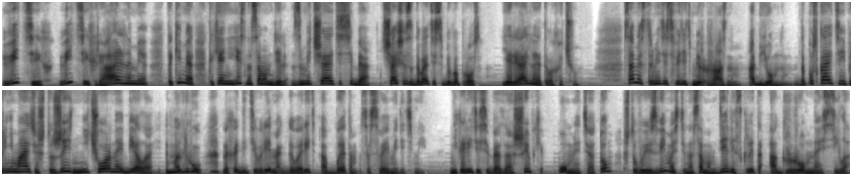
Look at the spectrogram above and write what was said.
Видите их. Видите их реальными, такими, какие они есть на самом деле. Замечайте себя. Чаще задавайте себе вопрос. Я реально этого хочу? Сами стремитесь видеть мир разным, объемным. Допускайте и принимайте, что жизнь не черная и белая. Молю, находите время говорить об этом со своими детьми. Не корите себя за ошибки, помните о том, что в уязвимости на самом деле скрыта огромная сила.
